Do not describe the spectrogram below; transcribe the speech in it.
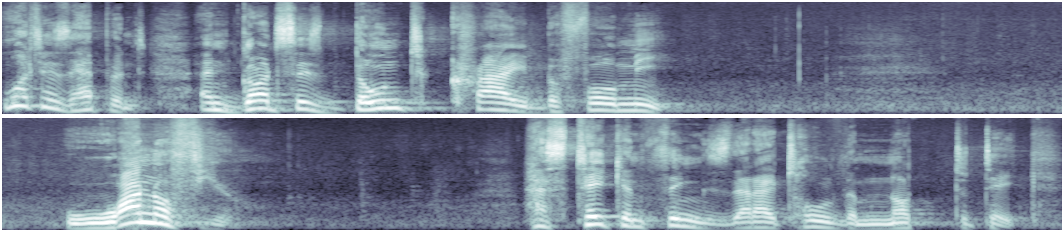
What has happened? And God says, Don't cry before me. One of you has taken things that I told them not to take.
